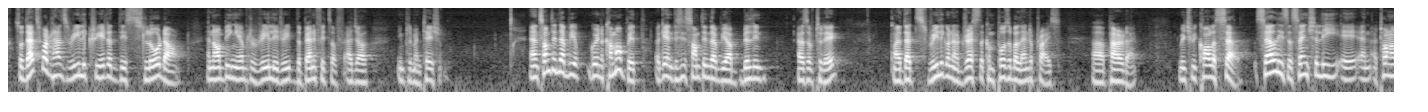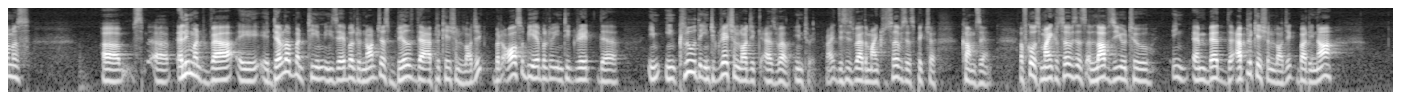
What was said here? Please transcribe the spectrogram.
So that's what has really created this slowdown and not being able to really reap the benefits of agile implementation. And something that we are going to come up with, again, this is something that we are building as of today, uh, that's really going to address the composable enterprise uh, paradigm, which we call a cell. Cell is essentially a, an autonomous uh, uh, element where a, a, development team is able to not just build the application logic, but also be able to integrate the, in include the integration logic as well into it, right? This is where the microservices picture comes in. Of course, microservices allows you to embed the application logic, but in our,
